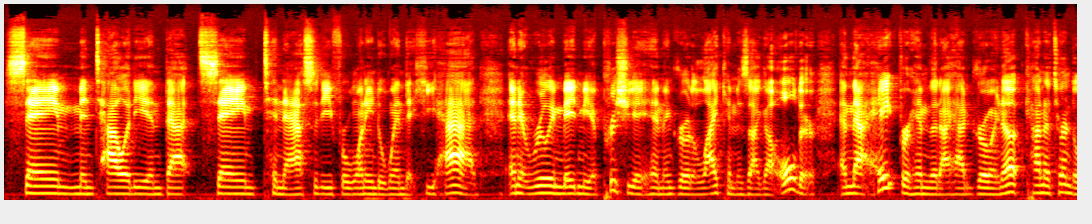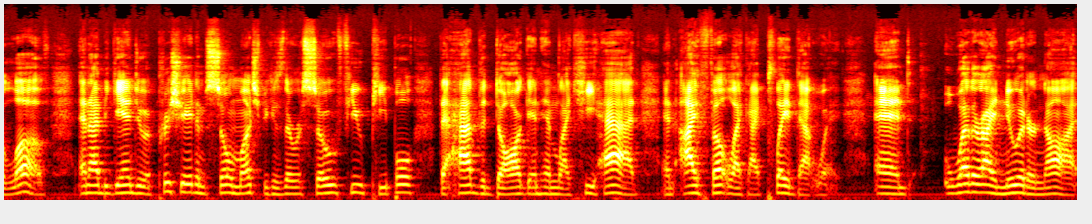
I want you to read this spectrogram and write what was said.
same mentality and that same tenacity for wanting to win that he had. And it really made me appreciate him and grow to like him as I got older. And that hate for him that I had growing up kind of turned to love. And I began to appreciate him so much because there were so few people that had the dog in him like he had. And I felt like I played that way. And whether I knew it or not,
